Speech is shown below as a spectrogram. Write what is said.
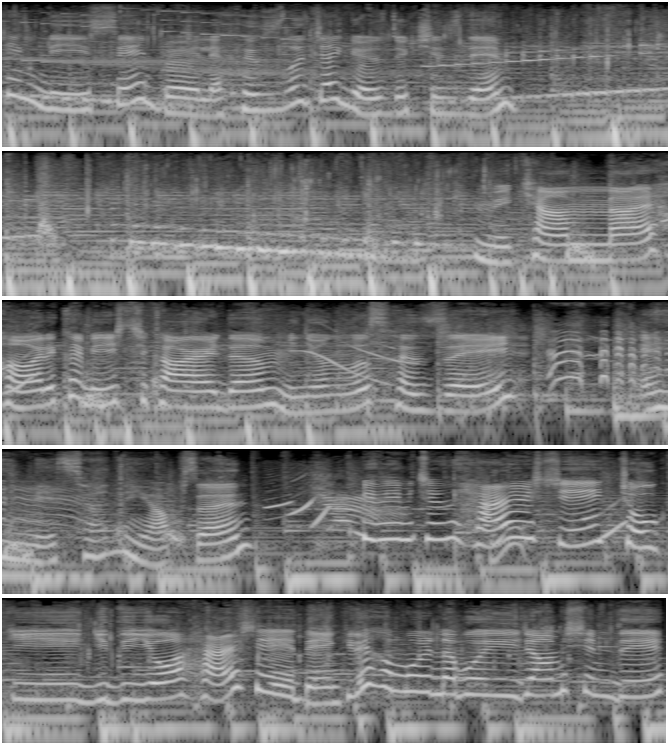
Şimdi ise böyle hızlıca gözlük çizdim. Mükemmel. Harika bir iş çıkardım. Minyonumuz hazır. Emmi sen ne yaptın? Benim için her şey çok iyi gidiyor. Her şeye renkli hamurla boyayacağım şimdi.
